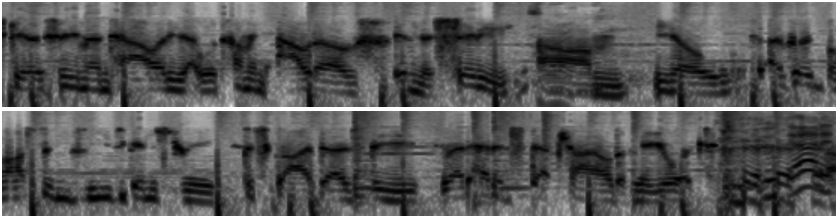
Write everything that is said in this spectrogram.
scarcity mentality that we're coming out of in the city. Um, you know, I've heard Boston's music industry described as the redheaded stepchild of New York. You got it.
